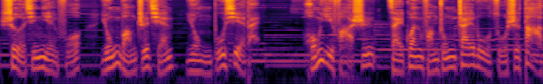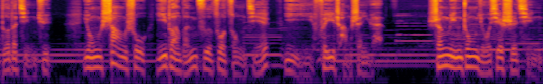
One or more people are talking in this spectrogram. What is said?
摄心念佛，勇往直前，永不懈怠。弘一法师在官房中摘录祖师大德的警句。用上述一段文字做总结，意义非常深远。生命中有些事情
